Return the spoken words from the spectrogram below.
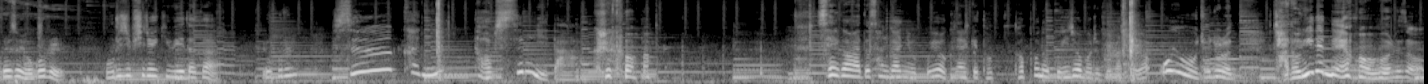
그래서 요거를 우리 집 시래기 위에다가 요거를 쓱하니 덮습니다. 그리고 새가 와도 상관이 없고요. 그냥 이렇게 덮, 덮어놓고 잊어버릴 것 같아요. 오유, 저절로 자동이 됐네요. 그래서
